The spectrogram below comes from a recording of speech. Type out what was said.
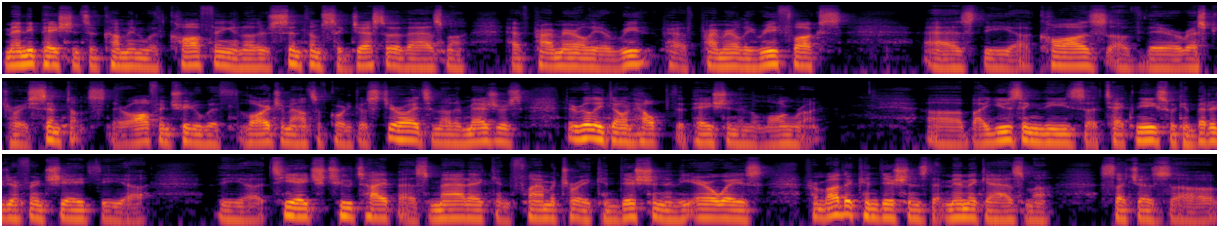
Many patients who come in with coughing and other symptoms suggestive of asthma have primarily, re- have primarily reflux as the uh, cause of their respiratory symptoms. They're often treated with large amounts of corticosteroids and other measures that really don't help the patient in the long run. Uh, by using these uh, techniques, we can better differentiate the uh, the uh, Th2 type asthmatic inflammatory condition in the airways from other conditions that mimic asthma, such as uh,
